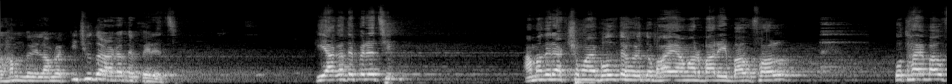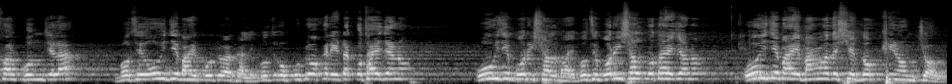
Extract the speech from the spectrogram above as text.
আলহামদুলিল্লাহ আমরা কিছু দূর আগাতে পেরেছি। কি আগাতে পেরেছি? আমাদের এক সময় বলতে হয়তো ভাই, আমার বাড়ি বাউফল। কোথায় বাউফল? কোন জেলা? বলছে, ওই যে ভাই পটুয়াখালী। বলছে, ও পটুয়াখালী, এটা কোথায় জানো? ওই যে বরিশাল ভাই। বলছে, বরিশাল কোথায় জানো? ওই যে ভাই, বাংলাদেশের দক্ষিণ অঞ্চল।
